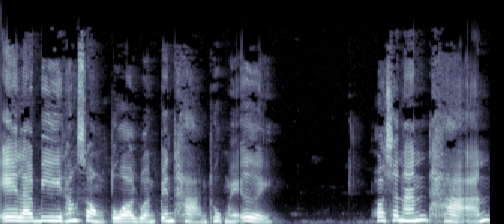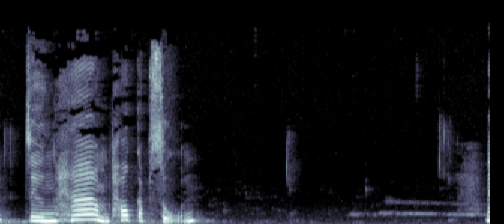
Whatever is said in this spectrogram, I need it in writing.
a และ b ทั้งสองตัวล้วนเป็นฐานถูกไหมเอ่ย เพราะฉะนั้นฐานจึงห้ามเท่ากับ 0 ใน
